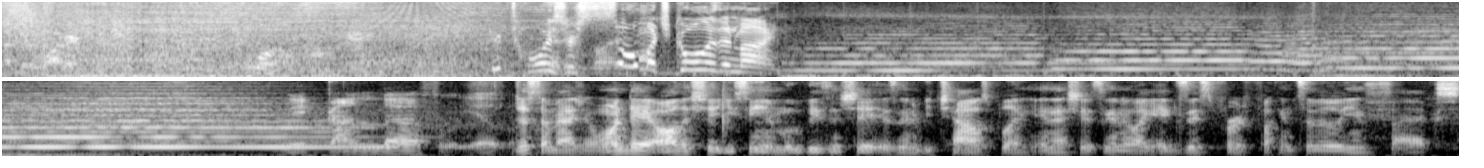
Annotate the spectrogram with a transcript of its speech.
Underwater. Whoa. Your toys are so much cooler than mine. Just imagine one day all the shit you see in movies and shit is gonna be child's play, and that shit's gonna like exist for fucking civilians. Facts.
